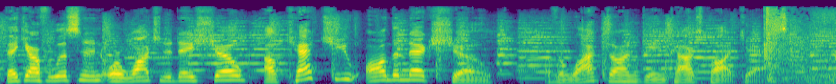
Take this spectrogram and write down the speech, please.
Thank y'all for listening or watching today's show. I'll catch you on the next show of the Locked On Gamecocks podcast.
